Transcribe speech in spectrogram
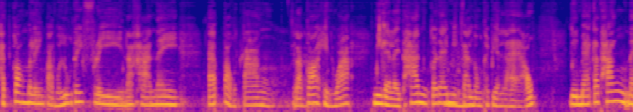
คัดกรองมะเร็งปากมดลูกได้ฟรีนะคะ ในแอปเป่าตังแล้วก็เห็นว่ามีหลาย ๆ ท่านก็ได้มีการลงทะเบียนแล้ว หรือแม้กระทั่งใน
